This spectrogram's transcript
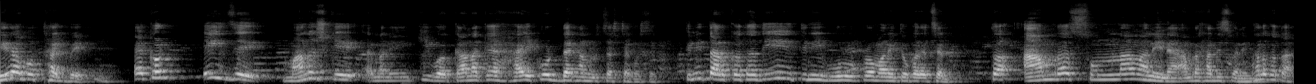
নিরাপদ থাকবে? এখন এই যে মানুষকে মানে কি বল, কানাকে হাইকোর্ট দেখানোর চেষ্টা করছে, তিনি তার কথা দিয়ে তিনি ভুল প্রমাণিত করেছেন। তো আমরা সন্না মানি না, আমরা হাদিস মানি। ভালো কথা।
